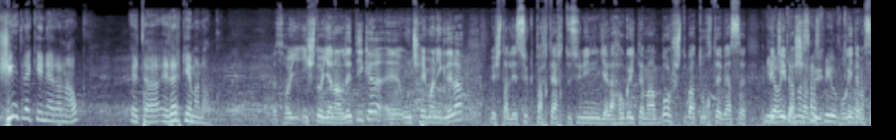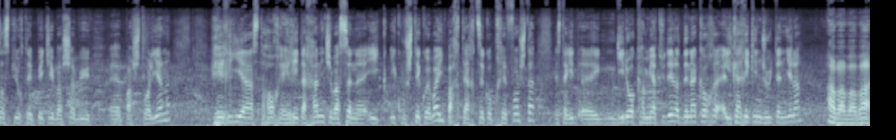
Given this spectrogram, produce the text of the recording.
simplekin eranauk, eta ederki eman hauk. Ez hoi istoian aldetik, e, untsaimanik dela, bestalde zuk parte hartu zunin, jela hogeita ma bost bat urte, behaz petje basabu, hogeita ma zazpi urte petje basabu e, pastualian. Herria, ez da hor, herrita janitxe bazen e, ikusteko ebai, parte hartzeko prefosta, ez da e, giroa kamiatu dela, denak hor elkarrikin joiten dela? Ah, ba, ba, ba,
